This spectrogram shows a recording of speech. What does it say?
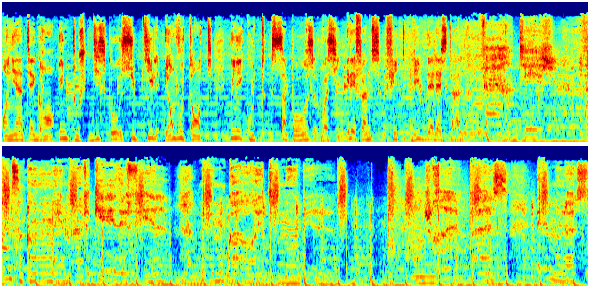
en y intégrant une touche disco subtile et envoûtante. Une écoute s'impose. Voici Elephants fit Liv Delestal. Vertige, 25 ans et ma vie qui défile, mais mon corps est immobile. Je repasse et me laisse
